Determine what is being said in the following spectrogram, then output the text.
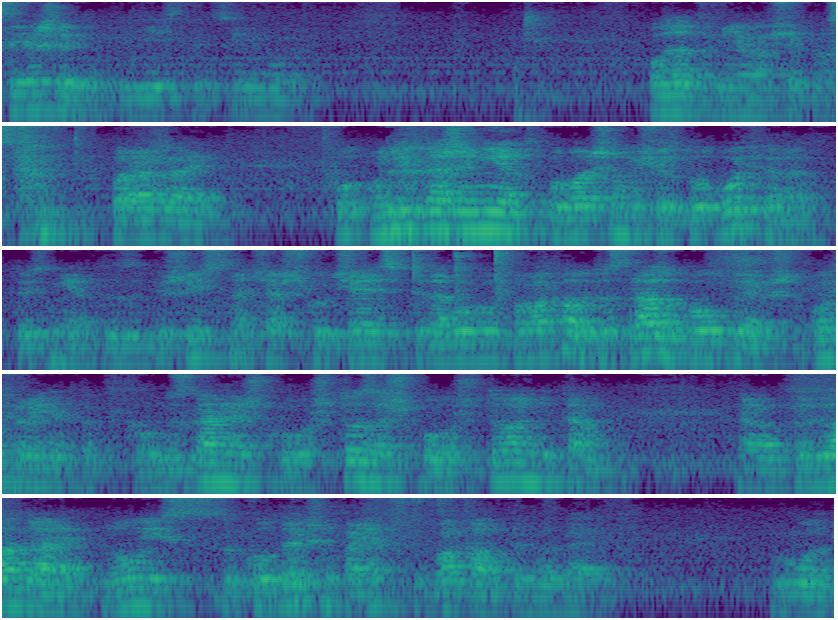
совершит это действие целевое. Вот это меня вообще просто поражает. У них даже нет, по большому счету, оффера, то есть нет, запишись на чашечку чая с педагогом по вокалу, это сразу call to action. Оффера нет как такого. Музыкальная школа, что за школа, что они там э, предлагают? Ну, из call to action понятно, что вокал предлагают. Вот,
